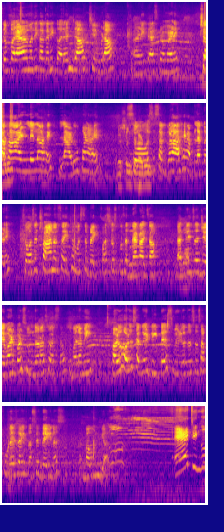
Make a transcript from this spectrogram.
सो फराळामध्ये काकांनी करंजा चिवडा आणि त्याचप्रमाणे चहा आणलेला आहे. लाडू पण आहेत. सो असं सगळं आहे आपल्याकडे. सो असं छान असं इथे मस्त ब्रेकफास्ट असतो संध्याकाळचा. रात्रीचं जेवण पण सुंदर असं असतं. तुम्हाला मी हळूहळू सगळे डिटेल्स व्हिडिओ जसं जसा पुढे जाईल तसे देईनच. बघून घ्या. ए चिंगू.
